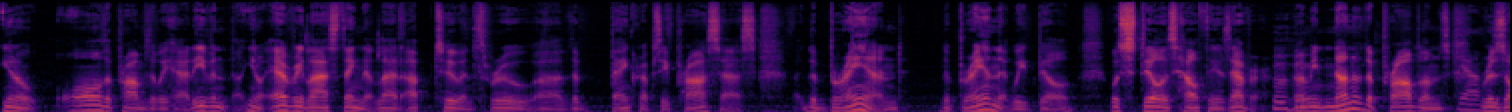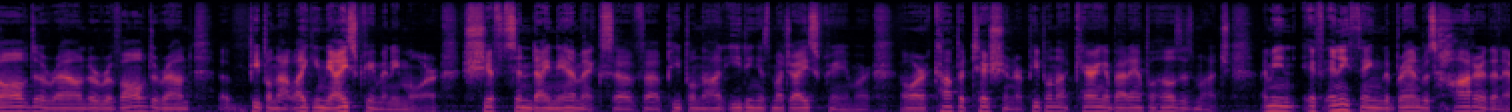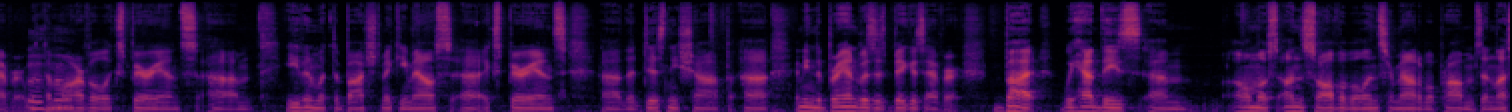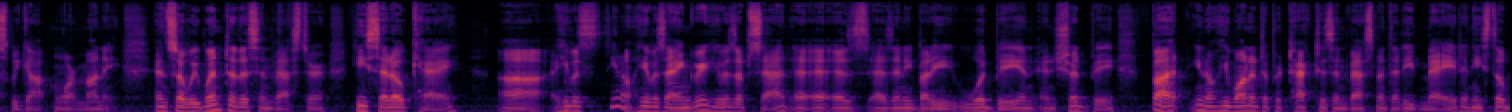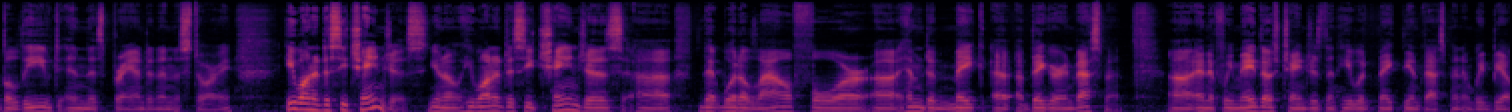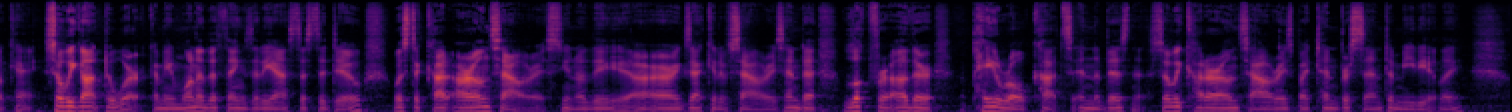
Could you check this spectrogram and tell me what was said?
you know all the problems that we had, even you know every last thing that led up to and through uh, the bankruptcy process, the brand. The brand that we built was still as healthy as ever. I mean, none of the problems Yeah. resolved around or revolved around uh, people not liking the ice cream anymore, shifts in dynamics of uh, people not eating as much ice cream, or or competition, or people not caring about Ample Hills as much. I mean, if anything, the brand was hotter than ever with the Marvel experience, um, even with the botched Mickey Mouse uh, experience, uh, the Disney shop. Uh, I mean, the brand was as big as ever, but we had these. Um, almost unsolvable, insurmountable problems unless we got more money. And so we went to this investor. He said, okay. Uh, he was, you know, he was angry. He was upset, as as anybody would be and, and should be. But you know, he wanted to protect his investment that he'd made, and he still believed in this brand and in the story. He wanted to see changes. You know, he wanted to see changes uh, that would allow for uh, him to make a, a bigger investment. Uh, and if we made those changes, then he would make the investment and we'd be okay. So we got to work. I mean, one of the things that he asked us to do was to cut our own salaries, you know, the our, our executive salaries, and to look for other payroll cuts in the business. So we cut our own salaries by 10% immediately.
